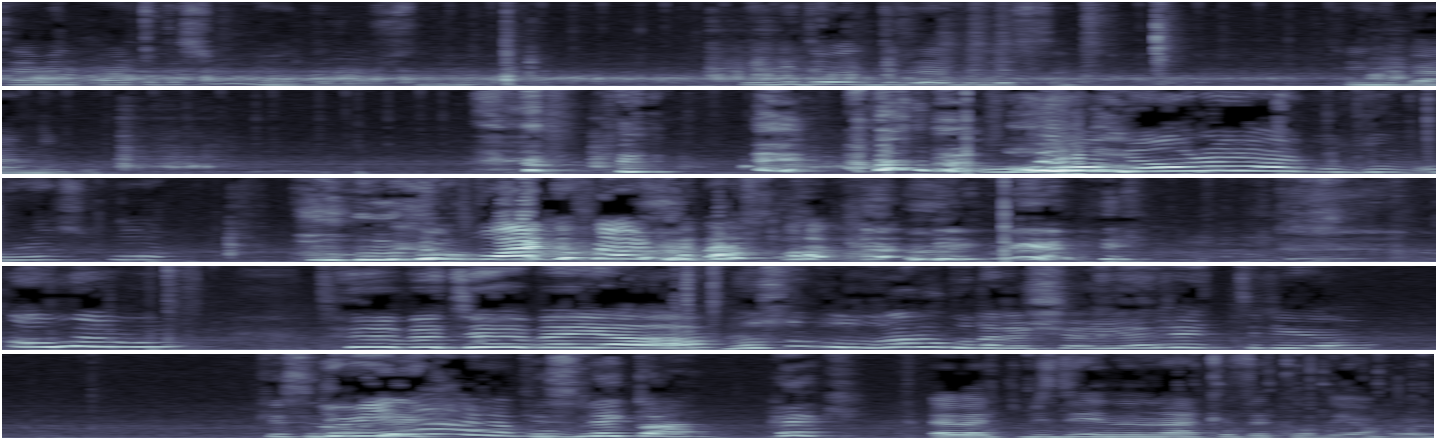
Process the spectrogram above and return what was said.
Sen benim arkadaşımı mı öldürürsün ya? Beni de öldürebilirsin. Çünkü ben de bu. Oha ne ara yer buldum orası bu. Vardım arkadaşlar. Allah'ım. Tövbe tövbe ya. Nasıl buldun eşyayı? Küfür ettiriyor. Kesin Göğe hack. nerede buldun? Kesin hack. Evet biz yenen herkese kalıyor. Evet.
